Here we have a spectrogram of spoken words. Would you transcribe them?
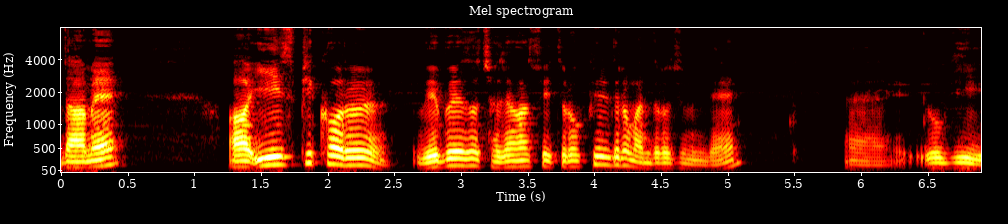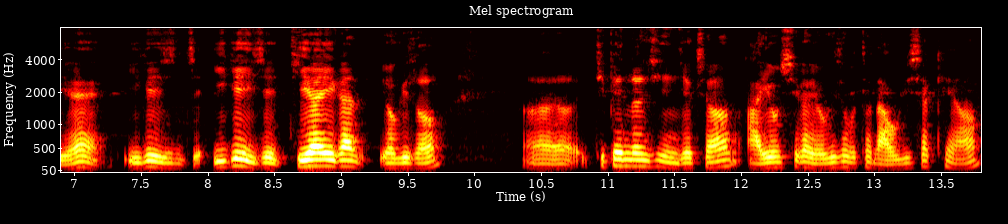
다음에 어, 이 스피커를 외부에서 저장할 수 있도록 필드를 만들어 주는데 에, 여기에 이게 이제 이게 이제 DI가 여기서 어, dependency injection IOC가 여기서부터 나오기 시작해요.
